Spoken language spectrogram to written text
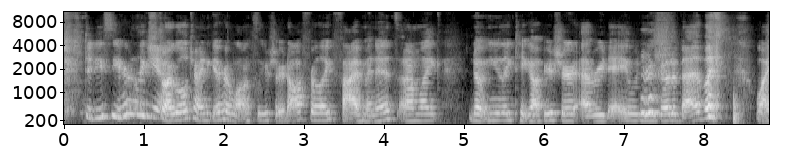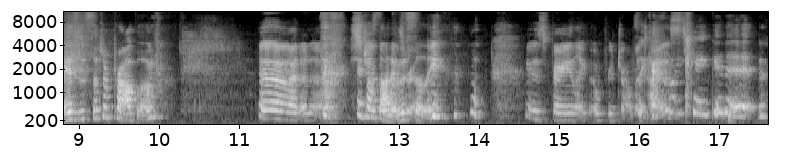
Did you see her like Yeah. struggle trying to get her long sleeve shirt off for like five minutes? And I'm like, don't you like take off your shirt every day when you go to bed? Like, why is this such a problem? oh, I don't know. I just thought it was real. silly. It was very like over dramatized. like, I can't get it.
